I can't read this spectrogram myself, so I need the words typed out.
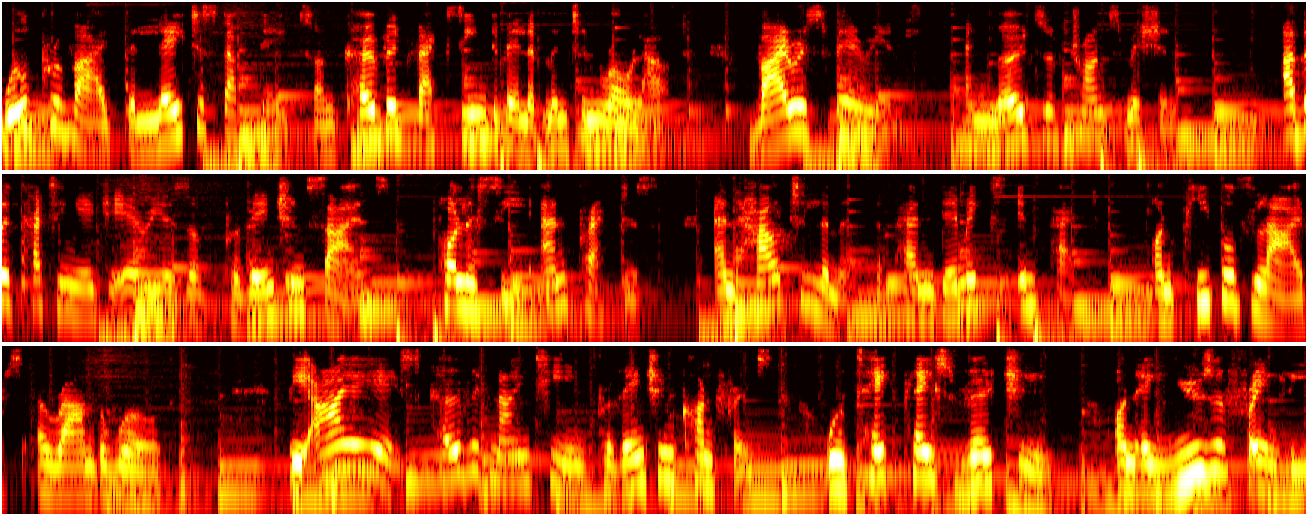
We'll provide the latest updates on COVID vaccine development and rollout, virus variants, and modes of transmission other cutting edge areas of prevention science, policy, and practice, and how to limit the pandemic's impact on people's lives around the world. The IAS COVID 19 Prevention Conference will take place virtually on a user friendly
